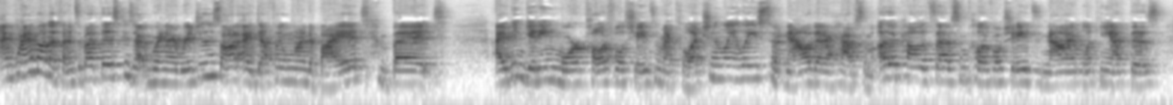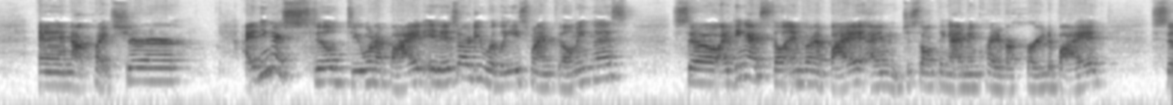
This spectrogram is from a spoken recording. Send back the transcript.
I'm kind of on the fence about this because when I originally saw it, I definitely wanted to buy it, but I've been getting more colorful shades in my collection lately, so now that I have some other palettes that have some colorful shades, now I'm looking at this and not quite sure I think I still do want to buy it. It is already released when I'm filming this. So I think I still am going to buy it. I just don't think I'm in quite of a hurry to buy it. So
